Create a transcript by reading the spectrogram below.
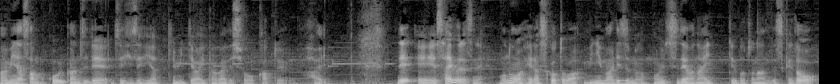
まあ、皆さんもこういう感じでぜひぜひやってみてはいかがでしょうかという。はい。で、えー、最後ですね。物を減らすことはミニマリズムの本質ではないっていうことなんですけど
